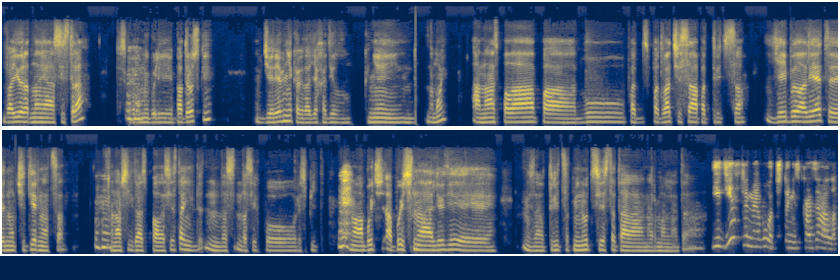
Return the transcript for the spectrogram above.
двоюродная сестра, то есть, когда Мгм. мы были подростки в деревне, когда я ходил к ней домой, она спала по, дву, по, по два часа, по три часа. Ей было лет э, ну, 14. Мгм. Она всегда спала, сестра и до, до сих пор спит. Но обыч, обычно люди, не знаю, 30 минут сеста это нормально. Это... Единственное, вот, что не сказала,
